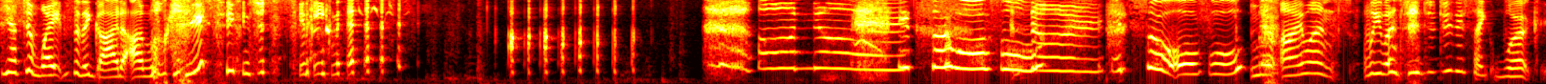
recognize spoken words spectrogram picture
You have to wait for the guy to unlock you so you can just sitting there. Oh no. It's so awful. no. It's so awful. No, I once we once had to do this like work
